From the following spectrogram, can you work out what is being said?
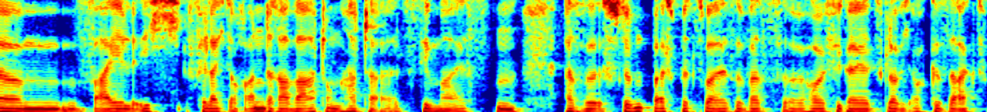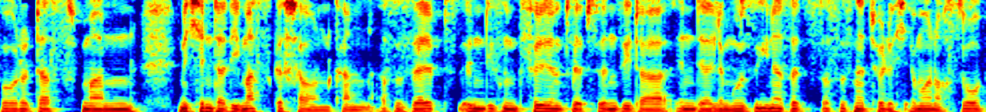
ähm, weil ich vielleicht auch andere Erwartungen hatte als die meisten. Also es stimmt beispielsweise, was äh, häufiger jetzt, glaube ich, auch gesagt wurde, dass man nicht hinter die Maske schauen kann. Also selbst in diesem Film, selbst wenn sie da in der Limousine sitzt, das ist natürlich immer noch so,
